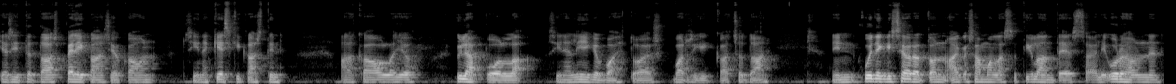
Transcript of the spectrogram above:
ja sitten taas Pelikans, joka on siinä keskikastin, alkaa olla jo yläpuolella siinä liikevaihtoa, jos varsinkin katsotaan, niin kuitenkin seurat on aika samanlaisessa tilanteessa, eli urheilullinen,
